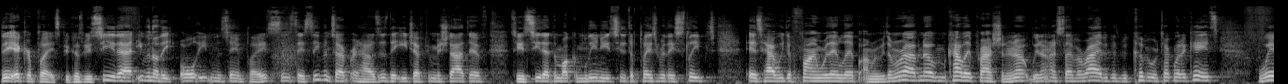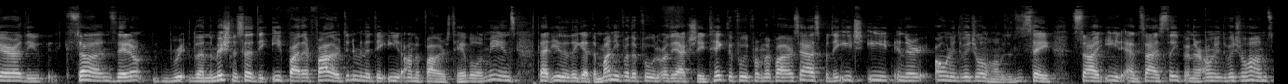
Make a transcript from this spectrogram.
the ikr place because we see that even though they all eat in the same place, since they sleep in separate houses, they each have to mishtatif. So you see that the makam lina, you see that the place where they sleep is how we define where they live. On Rav Rav, no, Makale Prashan, no, we don't necessarily have a because we could be we're talking about a case where the sons they don't. When the Mishnah said they eat by their father, it didn't mean that they eat on the father's table. It means that either they get the money for the food or they actually take the food from their father's house, but they each eat in their own individual homes. It doesn't say Eat and Sai sleep in their own individual homes.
